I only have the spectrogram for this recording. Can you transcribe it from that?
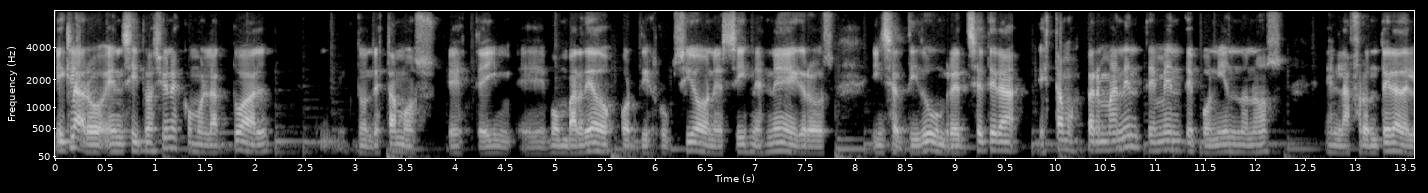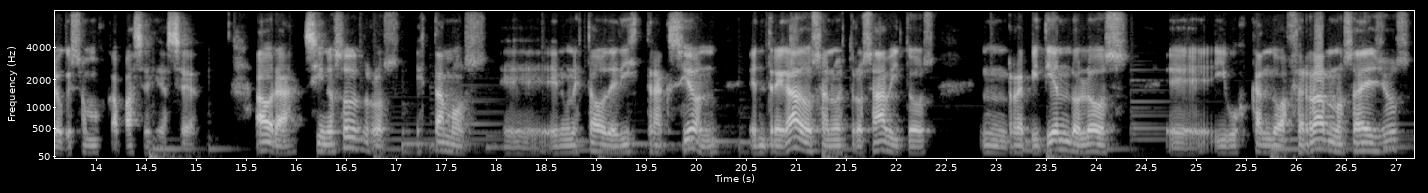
Y claro, en situaciones como la actual, donde estamos este, eh, bombardeados por disrupciones, cisnes negros, incertidumbre, etc., estamos permanentemente poniéndonos en la frontera de lo que somos capaces de hacer. Ahora, si nosotros estamos eh, en un estado de distracción, entregados a nuestros hábitos, mm, repitiéndolos eh, y buscando aferrarnos a ellos,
